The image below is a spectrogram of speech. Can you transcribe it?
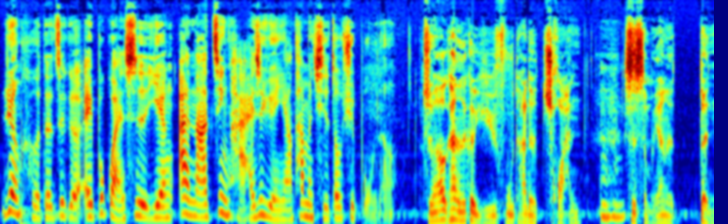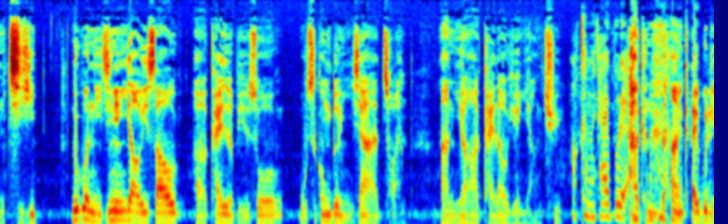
任何的这个哎，不管是沿岸啊、近海还是远洋，他们其实都去捕呢？主要看这个渔夫他的船嗯哼是什么样的等级。嗯、如果你今天要一艘呃开着比如说五十公吨以下的船。然后你要他开到远洋去，哦，可能开不了，他可能当然开不了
